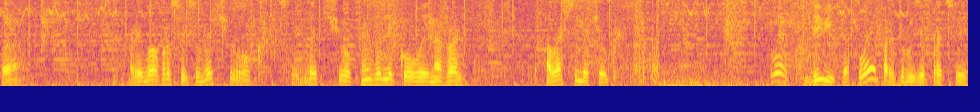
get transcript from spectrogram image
так. Риба просить судачок, судачок. Не заліковий, на жаль. Але ж судачок. Флепер. Дивіться, флепер, друзі, працює.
